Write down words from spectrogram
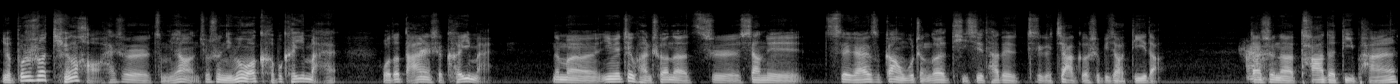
也不是说挺好，还是怎么样？就是你问我可不可以买，我的答案是可以买。那么，因为这款车呢是相对 CX 杠五整个体系，它的这个价格是比较低的，但是呢，它的底盘，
